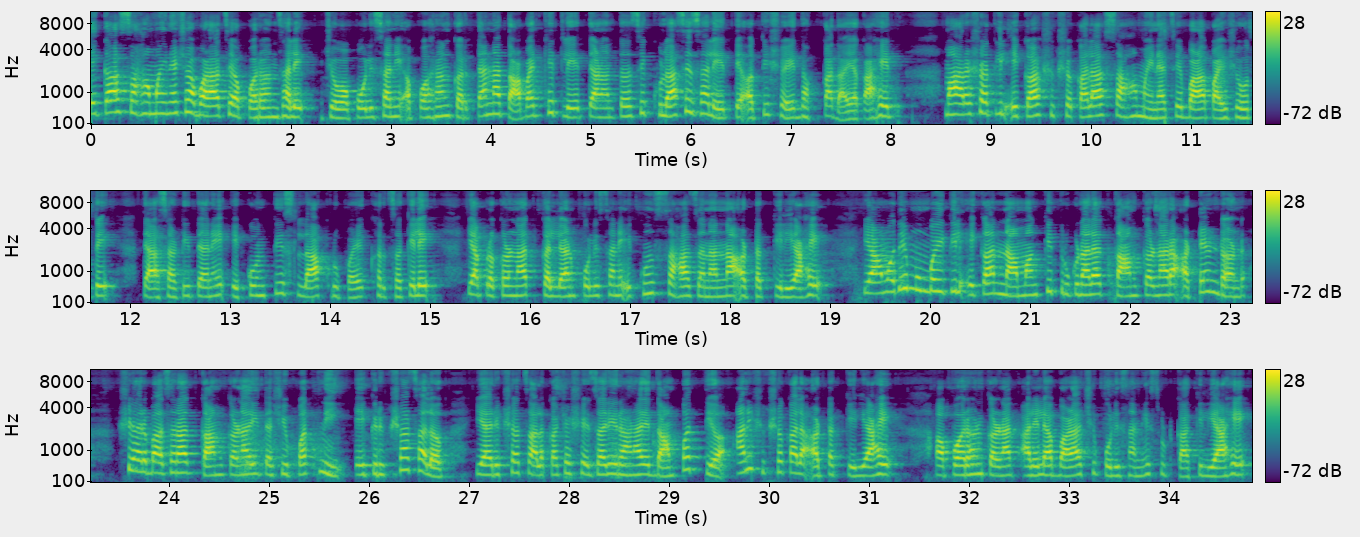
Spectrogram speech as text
एका सहा महिन्याच्या बाळाचे अपहरण झाले. जेव्हा पोलिसांनी अपहरणकर्त्यांना ताब्यात घेतले त्यानंतर जे खुलासे झाले ते अतिशय धक्कादायक आहेत. महाराष्ट्रातील एका शिक्षकाला सहा महिन्याचे बाळ पाहिजे होते. त्यासाठी त्याने एकोणतीस लाख रुपये खर्च केले. या प्रकरणात कल्याण पोलिसांनी एकूण सहा जणांना अटक केली आहे. यामध्ये मुंबईतील एका नामांकित रुग्णालयात काम करणारा अटेंडंट शेअर बाजारात काम करणारी त्याची पत्नी एक रिक्षा चालक. या रिक्षा चालकाच्या शेजारी राहणारे दाम्पत्य आणि शिक्षकाला अटक केली आहे. अपहरण करण्यात आलेल्या बाळाची पोलिसांनी सुटका केली आहे.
